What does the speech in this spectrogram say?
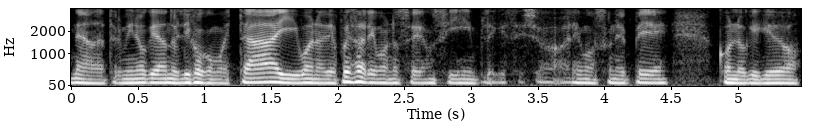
nada, terminó quedando el disco como está y bueno, después haremos, no sé, un simple, qué sé yo, haremos un EP con lo que quedó.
